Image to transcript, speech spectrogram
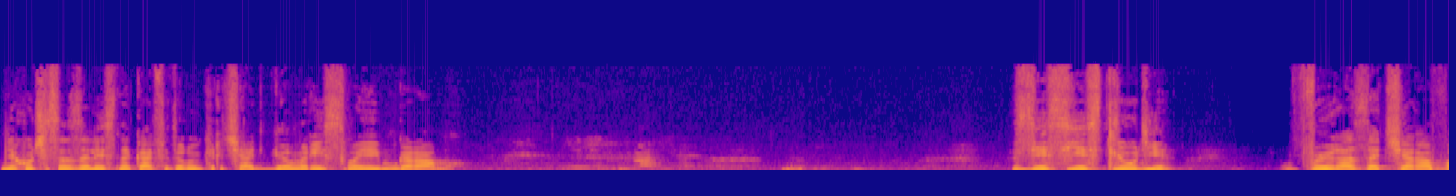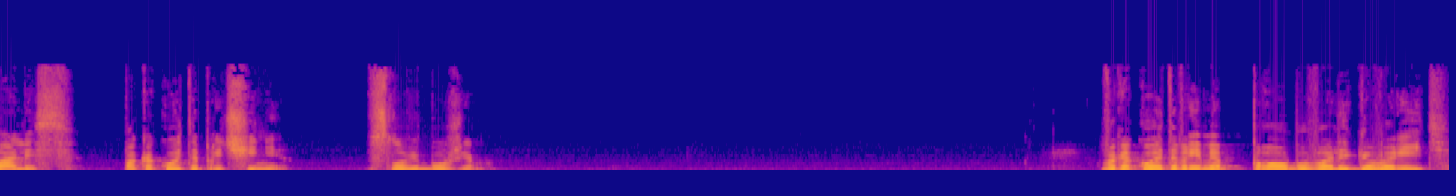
Мне хочется залезть на кафедру и кричать, говори своим горам. Здесь есть люди, вы разочаровались по какой-то причине в Слове Божьем. Вы какое-то время пробовали говорить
